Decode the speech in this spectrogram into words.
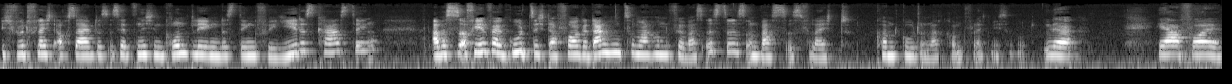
ich würde vielleicht auch sagen, das ist jetzt nicht ein grundlegendes Ding für jedes Casting, aber es ist auf jeden Fall gut, sich davor Gedanken zu machen, für was ist es und was ist vielleicht kommt gut und was kommt vielleicht nicht so gut. Ja. Ja, voll.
